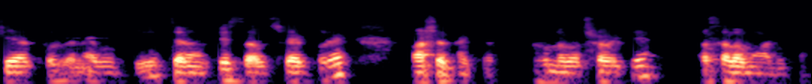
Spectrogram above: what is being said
শেয়ার করবেন এবং কি চ্যানেলটি সাবস্ক্রাইব করে পাশে থাকবেন। ধন্যবাদ সবাইকে। আসসালামু আলাইকুম।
